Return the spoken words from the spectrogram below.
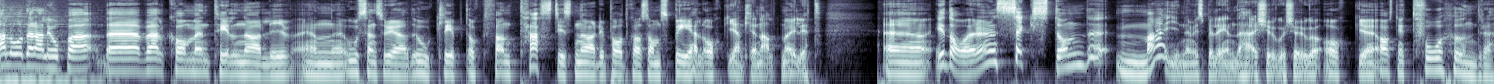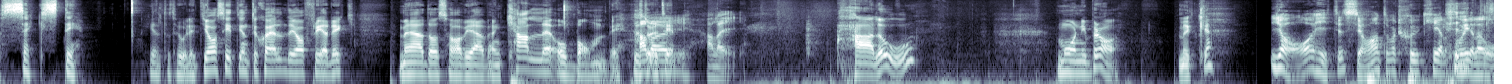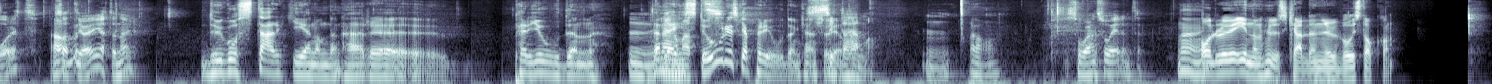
Hallå där allihopa! Välkommen till Nördliv. En osensurerad, oklippt och fantastiskt nördig podcast om spel och egentligen allt möjligt. Eh, idag är det den 16 maj när vi spelar in det här 2020 och eh, avsnitt 260. Helt otroligt. Jag sitter ju inte själv, det är jag och Fredrik. Med oss har vi även Kalle och Bombi. Hur står det till? Halloj. Hallå? Mår ni bra? Mycket. Ja, hittills. Jag har inte varit sjuk hel, på hela året. Ja, så jag är jättenöjd. Du går stark igenom den här eh, perioden. Mm, Den här genom historiska perioden kanske. Sitta redan. hemma. Mm. Ja. Svårare än så är det inte. Nej. Håller du dig inomhus, Kalle, när du bor i Stockholm?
